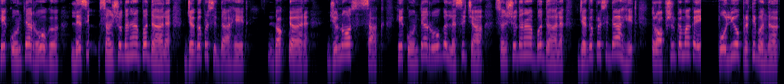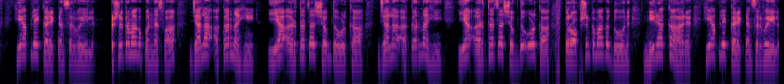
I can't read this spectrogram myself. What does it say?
हे कोणत्या रोग लसी संशोधनाबद्दल जगप्रसिद्ध आहेत? डॉक्टर जुनॉस साक हे कोणत्या रोग लसीच्या संशोधनाबद्दल जगप्रसिद्ध आहेत? तर ऑप्शन क्रमांक एक पोलिओ प्रतिबंधक हे आपले करेक्ट आन्सर होईल. प्रश्न क्रमांक पन्नासवा ज्याला आकार नाही या अर्थाचा शब्द ओळखा. ज्याला आकार नाही या अर्थाचा शब्द ओळखा. तर ऑप्शन क्रमांक दोन निराकार हे आपले करेक्ट आन्सर होईल.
